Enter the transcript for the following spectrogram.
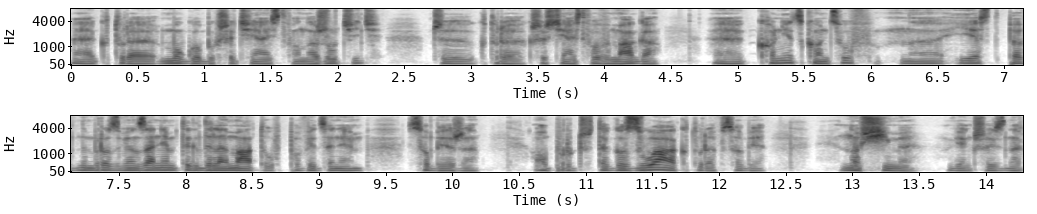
e, które mogłoby chrześcijaństwo narzucić, czy które chrześcijaństwo wymaga. E, koniec końców e, jest pewnym rozwiązaniem tych dylematów, powiedzeniem sobie, że oprócz tego zła, które w sobie nosimy, większość z nas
